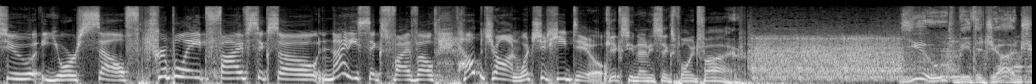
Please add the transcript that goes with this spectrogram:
to yourself? 888 560 9650. Help John. What should he do? Kixie 96.5. You be the judge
